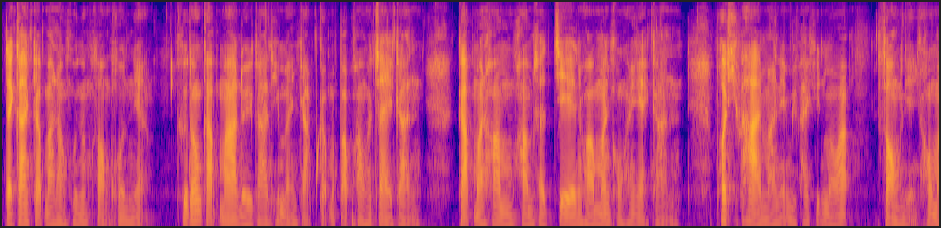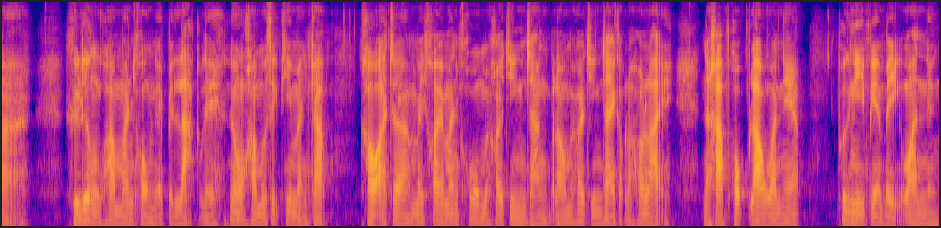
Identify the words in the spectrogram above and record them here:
แต่การกลับมาของคุณทั้งสองคนเนี่ยคือต้องกลับมาโดยการที่เหมือนกับกลับมาปรับความเข้าใจกัน กลับมาทำความชัดเจนความมั่นคงให้แก่กัน เพราะที่ผ่านมาเนี่ยมีไพ่ขึ้นมาว่าสองเหรียญเข้ามา คือเรื่องของความมั่นคงเนี่ยเป็นหลักเลย เรื่องของความรู้สึกที่เหมือนกับเขาอาจจะไม่ค่อยมั่นคงไม่ค่อยจริงจังเราไม่ค่อยจริงใจกับเราเท่าไหร่นะครับพบเราวันนี้ยพรุ่งนี้เปลี่ยนไปอีกวันหนึ่ง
